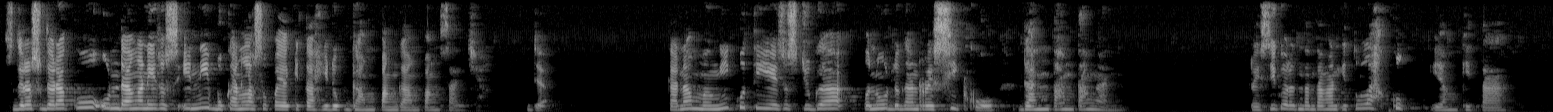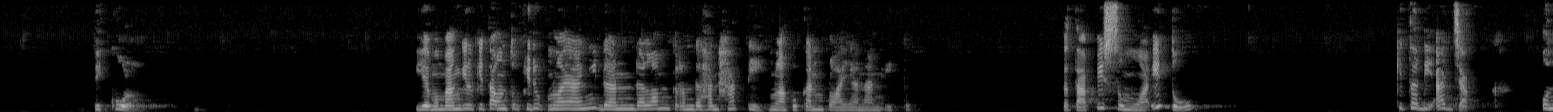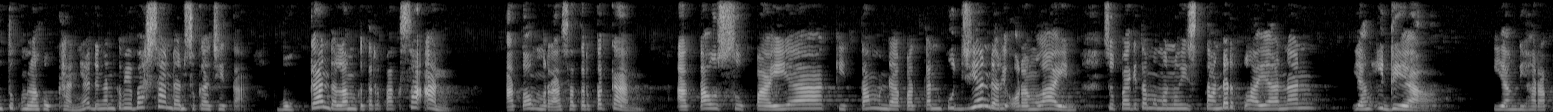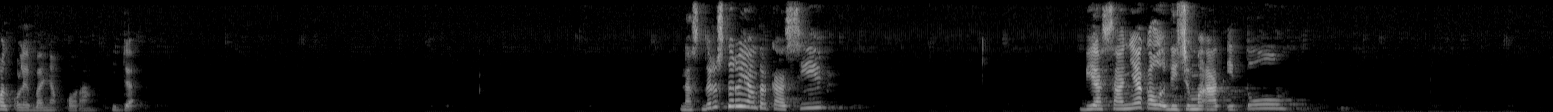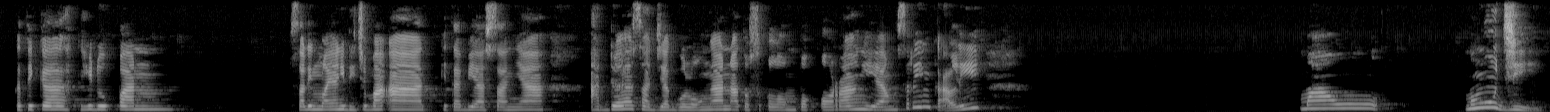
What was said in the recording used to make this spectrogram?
Saudara-saudaraku, undangan Yesus ini bukanlah supaya kita hidup gampang-gampang saja. Tidak. Karena mengikuti Yesus juga penuh dengan resiko dan tantangan. Resiko dan tantangan itulah kuk yang kita pikul ia memanggil kita untuk hidup melayani dan dalam kerendahan hati melakukan pelayanan itu. Tetapi semua itu kita diajak untuk melakukannya dengan kebebasan dan sukacita, bukan dalam keterpaksaan atau merasa tertekan atau supaya kita mendapatkan pujian dari orang lain, supaya kita memenuhi standar pelayanan yang ideal yang diharapkan oleh banyak orang. Tidak. Nah, saudara-saudara yang terkasih, biasanya kalau di jemaat itu ketika kehidupan saling melayani di jemaat, kita biasanya ada saja golongan atau sekelompok orang yang sering kali mau menguji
